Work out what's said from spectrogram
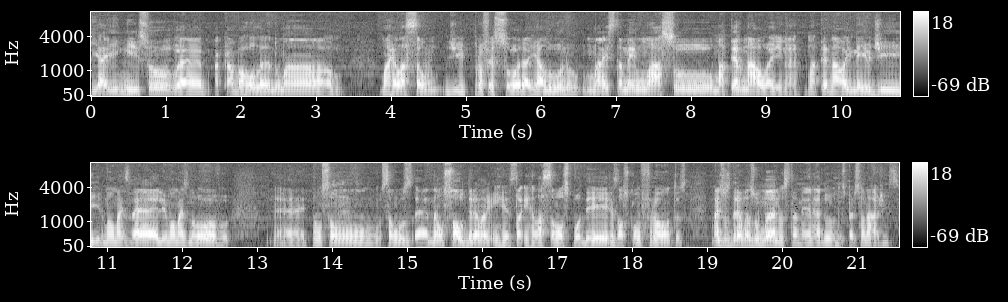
e aí nisso é, acaba rolando uma, uma relação de professora e aluno, mas também um laço maternal aí, né? Maternal e meio de irmão mais velho, irmão mais novo. É, então são, são os, é, não só o drama em, em, relação aos poderes, aos confrontos, mas os dramas humanos também, né, do, dos personagens.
